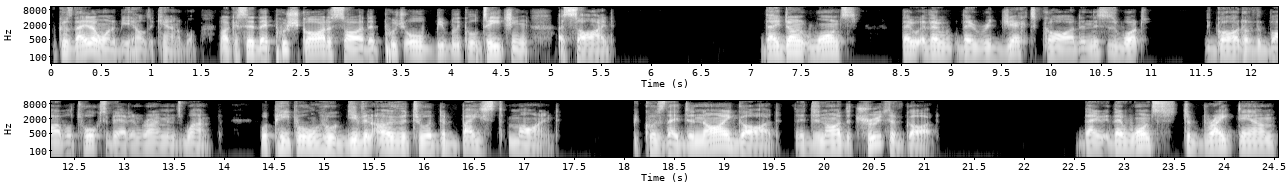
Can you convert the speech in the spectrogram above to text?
because they don't want to be held accountable. Like I said, they push God aside, they push all biblical teaching aside. They don't want they they they reject God, and this is what the God of the Bible talks about in Romans one, were people who are given over to a debased mind because they deny God, they deny the truth of God. They they want to break down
